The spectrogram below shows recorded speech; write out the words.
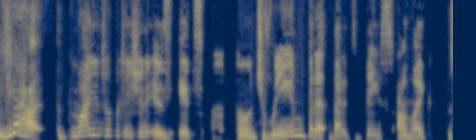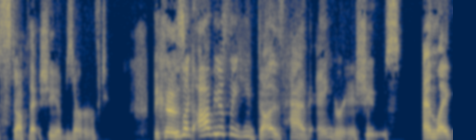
Yeah, my interpretation is it's her dream, but at, that it's based on like stuff that she observed. Because Because like obviously he does have anger issues, and like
